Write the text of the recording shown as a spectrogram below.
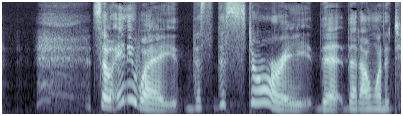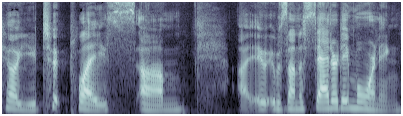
so anyway, this this story that that I want to tell you took place. Um, it, it was on a Saturday morning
